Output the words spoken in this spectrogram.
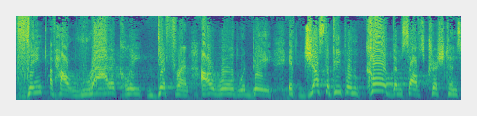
think of how radically different our world would be if just the people who called themselves Christians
